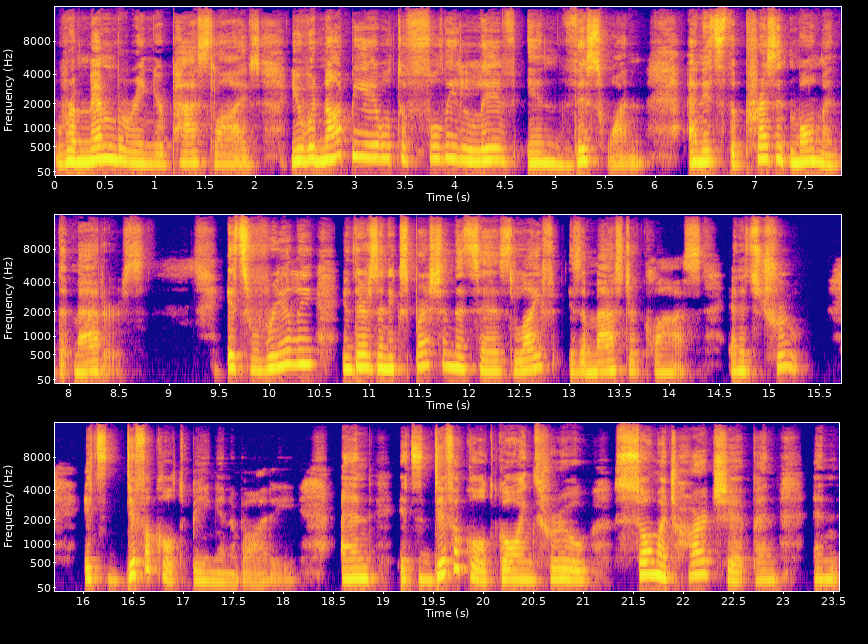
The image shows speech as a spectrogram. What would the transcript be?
remembering your past lives, you would not be able to fully live in this one. And it's the present moment that matters. It's really, there's an expression that says life is a master class, and it's true it's difficult being in a body and it's difficult going through so much hardship and and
